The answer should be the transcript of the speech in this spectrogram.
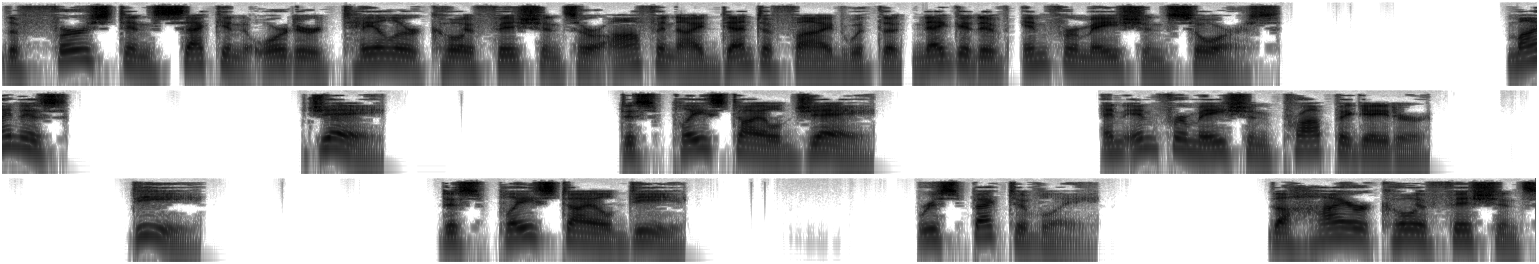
The first and second order Taylor coefficients are often identified with the negative information source minus j display style j an information propagator d display style d respectively. The higher coefficients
